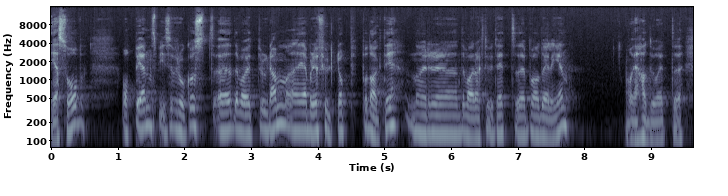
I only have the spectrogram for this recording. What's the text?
Jeg sov. Opp igjen, spise frokost. Eh, Det var jo et program. Jeg ble fulgt opp på dagtid når eh, det var aktivitet eh, på avdelingen. Og jeg hadde jo et uh,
